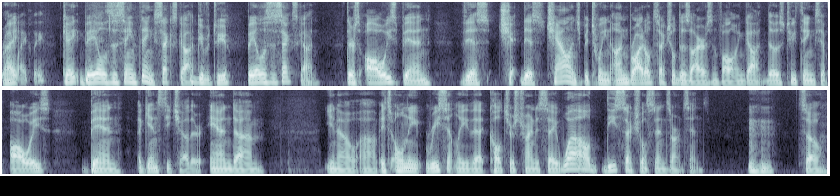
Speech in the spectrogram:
right? likely. Okay, Baal is the same thing, sex god. I'll give it to you. Baal is a sex god. There's always been this ch- this challenge between unbridled sexual desires and following God. Those two things have always been against each other, and um, you know, um, it's only recently that culture is trying to say, well, these sexual sins aren't sins. So,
